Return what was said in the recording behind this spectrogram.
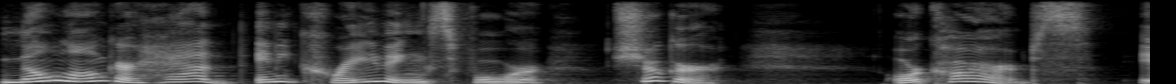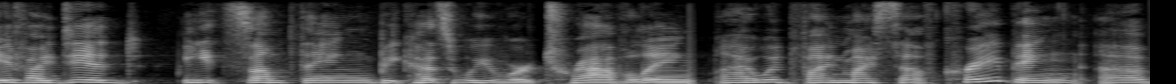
no longer had any cravings for sugar or carbs. If I did eat something because we were traveling, I would find myself craving uh,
